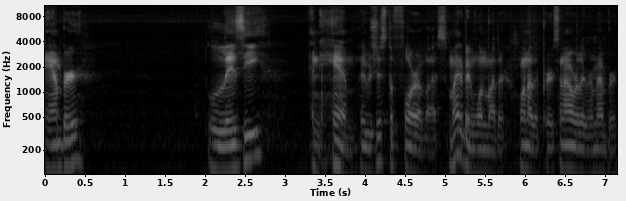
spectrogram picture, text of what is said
Amber, Lizzie, and him. It was just the four of us. Might have been one other one other person. I don't really remember.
